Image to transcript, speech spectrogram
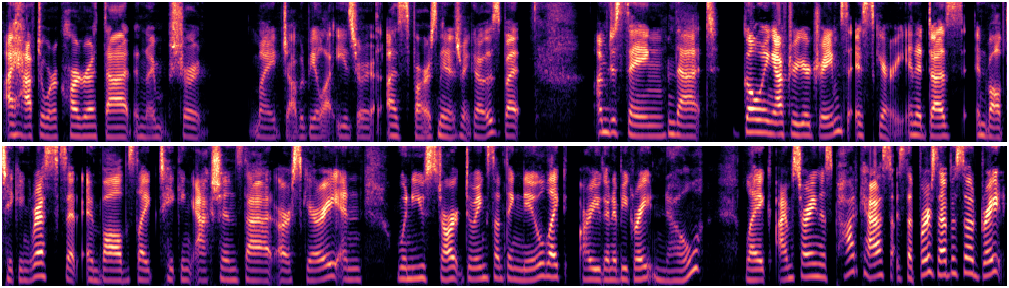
I have to work harder at that. And I'm sure my job would be a lot easier as far as management goes. But I'm just saying that going after your dreams is scary and it does involve taking risks. It involves like taking actions that are scary. And when you start doing something new, like, are you going to be great? No. Like, I'm starting this podcast. Is the first episode great?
